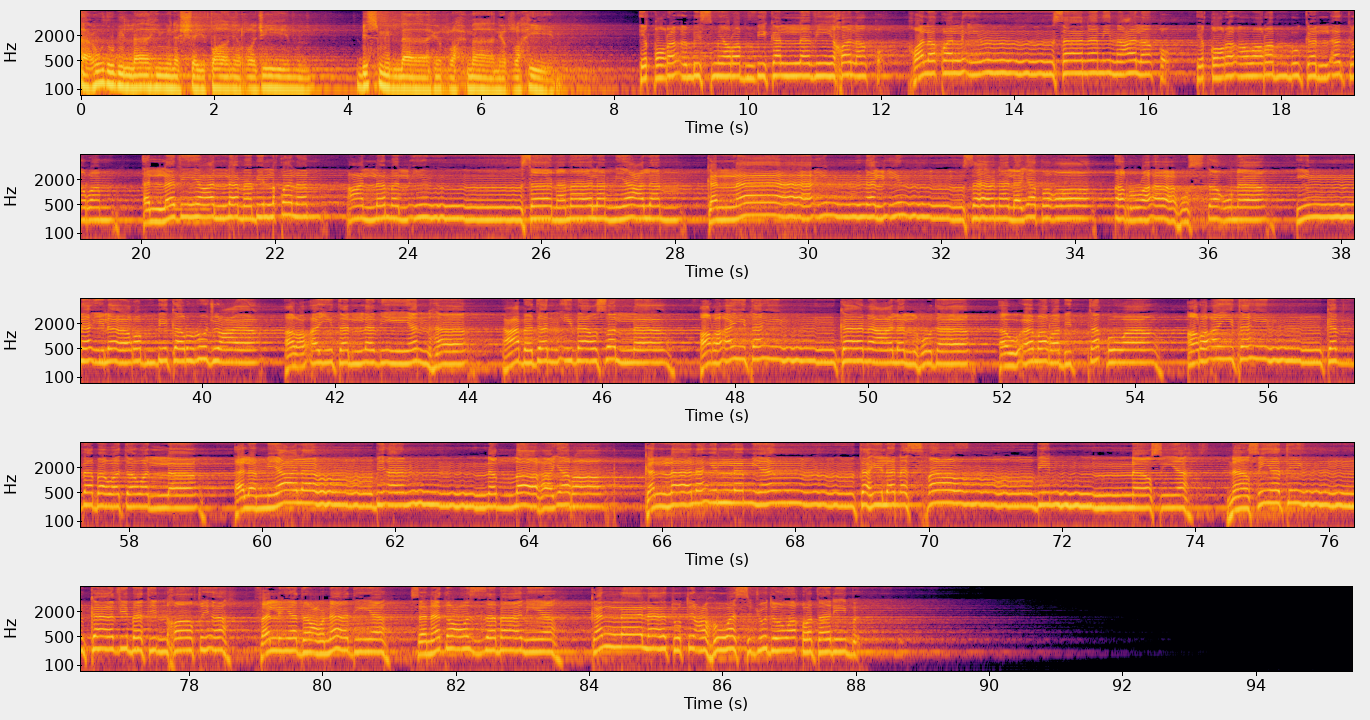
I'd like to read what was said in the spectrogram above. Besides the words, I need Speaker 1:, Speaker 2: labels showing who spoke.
Speaker 1: أعوذ بالله من الشيطان الرجيم. بسم الله الرحمن الرحيم.
Speaker 2: اقرأ باسم ربك الذي خلق. خلق الإنسان من علق. اقرأ وربك الأكرم. الذي علم بالقلم. علم الإنسان ما لم يعلم. كلا إن الإنسان ليطغى أن رآه استغنى إن إلى ربك الرجعى أرأيت الذي ينهى عبدا إذا صلى أرأيت إن كان على الهدى أو أمر بالتقوى أرأيت إن كذب وتولى. ألم يعلم بأن الله يرى؟ كلا لئن لم ينته لنسفعا بالناصية. ناصية كاذبة خاطئة. فليدع نادية. سندع الزبانية. كلا لا تطعه واسجد واقترب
